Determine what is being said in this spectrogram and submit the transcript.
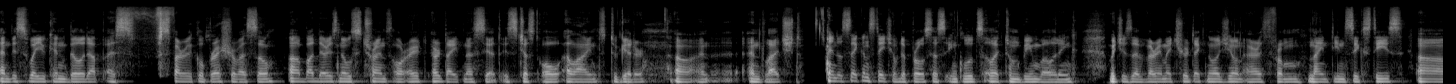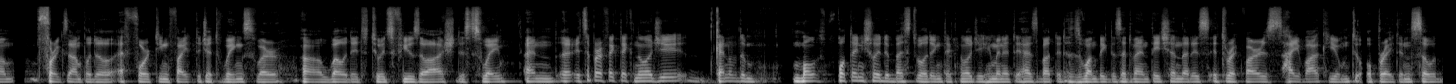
And this way you can build up a spherical pressure vessel, uh, but there is no strength or air- airtightness yet. It's just all aligned together uh, and, and latched. And the second stage of the process includes electron beam welding, which is a very mature technology on Earth from 1960s. Um, for example, the F-14 fighter jet wings were uh, welded to its fuselage this way, and uh, it's a perfect technology, kind of the most potentially the best welding technology humanity has. But it has one big disadvantage, and that is it requires high vacuum to operate in, so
